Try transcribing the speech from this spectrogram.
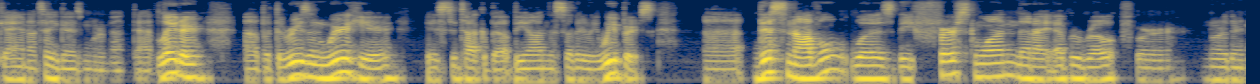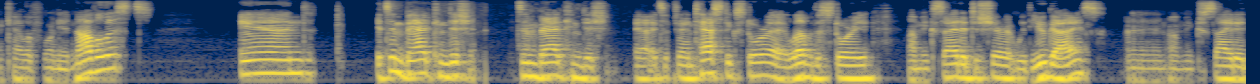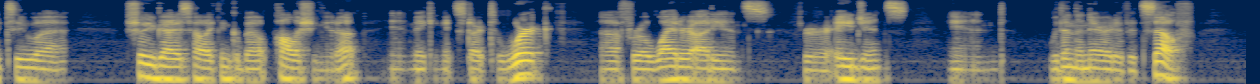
Okay, and I'll tell you guys more about that later. Uh, but the reason we're here is to talk about Beyond the Southerly Weepers. Uh, this novel was the first one that I ever wrote for Northern California novelists, and it's in bad condition. It's in bad condition. Uh, it's a fantastic story. I love the story. I'm excited to share it with you guys, and I'm excited to uh, show you guys how I think about polishing it up and making it start to work uh, for a wider audience, for agents, and within the narrative itself.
